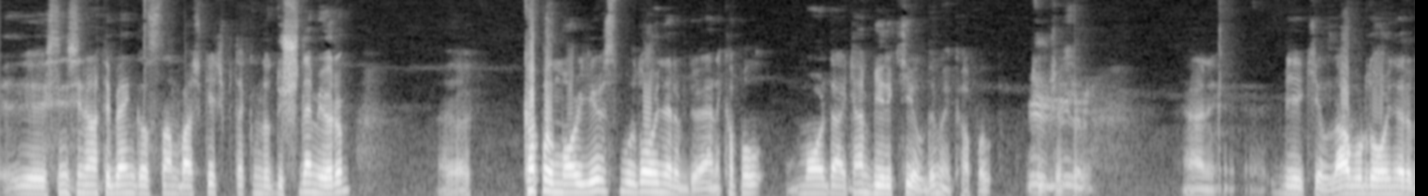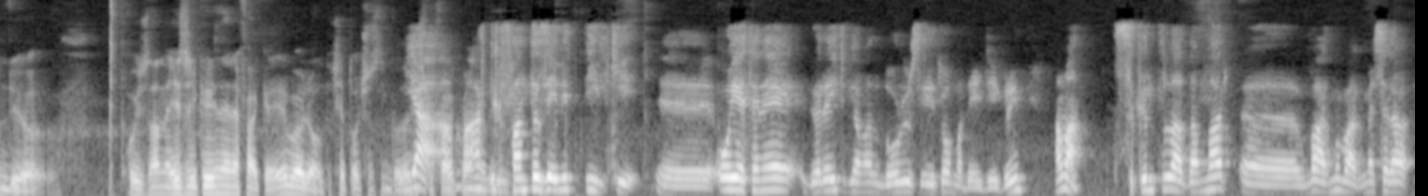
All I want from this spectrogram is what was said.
e, Cincinnati Bengals'tan başka hiçbir takımda düşünemiyorum. E, couple more years burada oynarım diyor. Yani couple more derken 1-2 yıl değil mi couple Türkçesi? Yani bir iki yıl daha burada oynarım diyor. O yüzden AJ Green'in NFL kariyeri böyle oldu. Chet Ochocinco'da hiçbir fark olmadı artık fantazi elit değil ki. Ee, o yeteneğe göre hiçbir zaman doğru dürüst elit olmadı AJ Green. Ama sıkıntılı adamlar e, var mı var. Mesela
